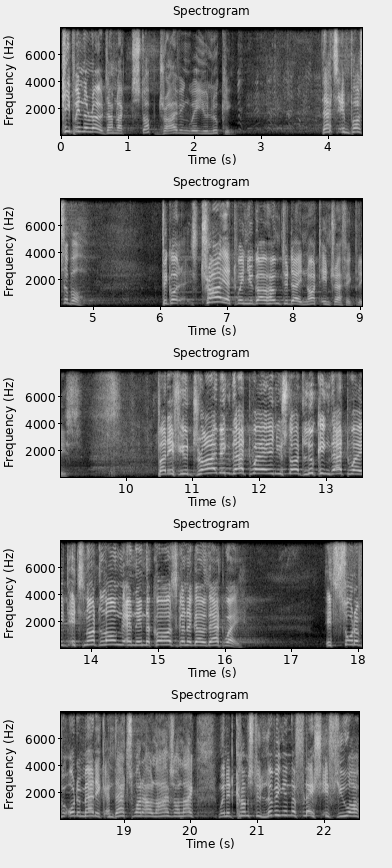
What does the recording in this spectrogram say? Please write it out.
keep in the road. I'm like, stop driving where you're looking. That's impossible. Because try it when you go home today, not in traffic, please. But if you're driving that way and you start looking that way, it's not long and then the car's going to go that way. It's sort of automatic, and that's what our lives are like. When it comes to living in the flesh, if you are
